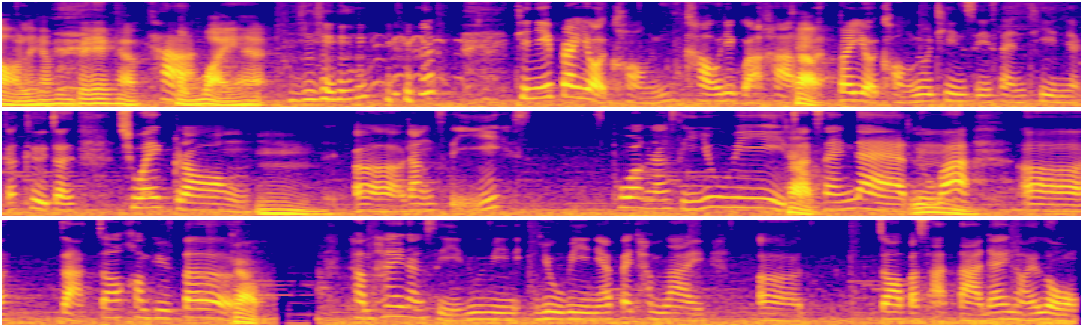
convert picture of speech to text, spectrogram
ต่อเลยครับคุณเป้ครับค่ะผมไหวฮะ ทีนี้ประโยชน์ของเขาดีกว่าค่ะ ครับประโยชน์ของลูทีนซีแซนทีนเนี่ยก็คือจะช่วยกรองอืมเอ่อรังสีพวกรังสี UV ครับจากแสงแดด หรืออม ว่าเอ่อจากจอคอมพิวเตอร์ ครับ ทำให้รังสี UV UV เนี้ยไปทำลายเอ่อจอประสาทตาได้น้อยลง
